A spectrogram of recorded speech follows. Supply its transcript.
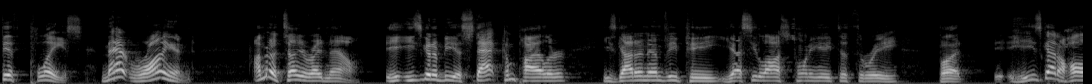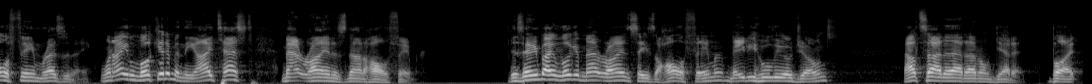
fifth place. Matt Ryan, I'm going to tell you right now, he's going to be a stat compiler. He's got an MVP. Yes, he lost 28 to 3, but he's got a Hall of Fame resume. When I look at him in the eye test, Matt Ryan is not a Hall of Famer. Does anybody look at Matt Ryan and say he's a Hall of Famer? Maybe Julio Jones. Outside of that, I don't get it. But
